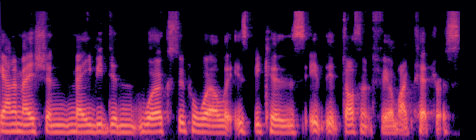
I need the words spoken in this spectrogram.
animation maybe didn't work super well is because it, it doesn't feel like Tetris.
